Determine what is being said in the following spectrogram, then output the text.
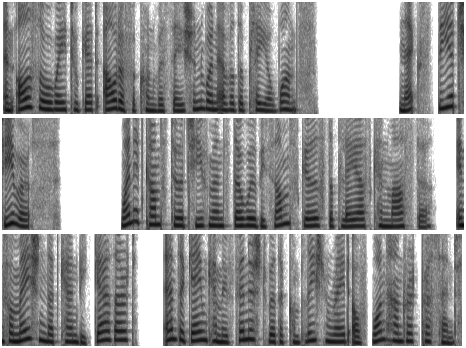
and also a way to get out of a conversation whenever the player wants. Next, the achievers. When it comes to achievements, there will be some skills the players can master, information that can be gathered, and the game can be finished with a completion rate of 100%.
